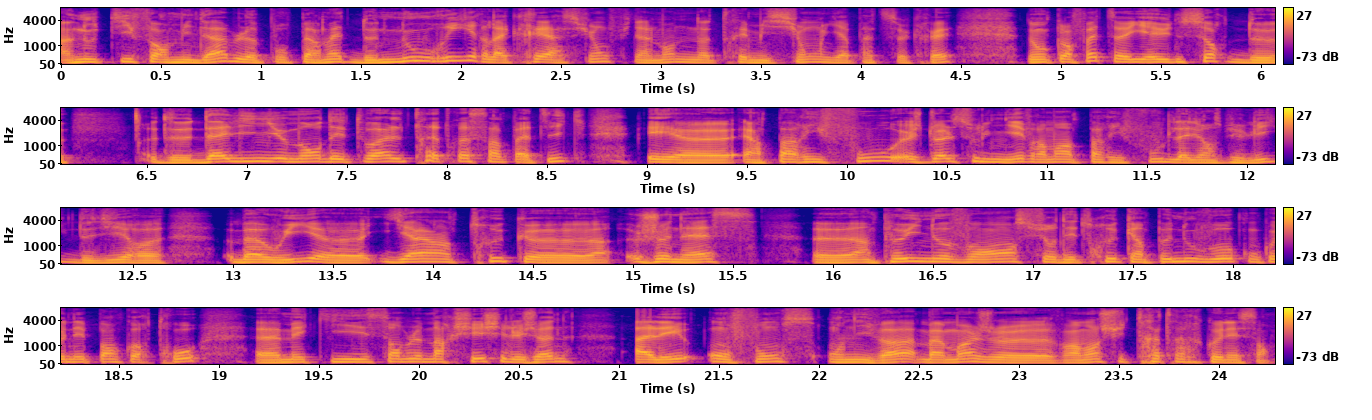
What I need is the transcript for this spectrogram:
un outil formidable pour permettre de nourrir la création finalement de notre émission. Il n'y a pas de secret. Donc, en fait, il y a une sorte de d'alignement d'étoiles très très sympathique et euh, un pari fou, je dois le souligner, vraiment un pari fou de l'Alliance biblique de dire euh, bah oui, euh, il y a un truc euh, jeunesse, euh, un peu innovant sur des trucs un peu nouveaux qu'on connaît pas encore trop, euh, mais qui semblent marcher chez les jeunes. Allez, on fonce, on y va. Bah moi, je, vraiment, je suis très très reconnaissant.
